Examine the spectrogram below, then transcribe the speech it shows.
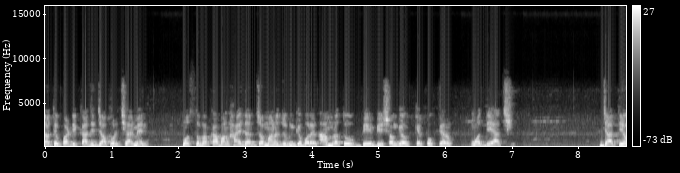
জাতীয় পার্টি কাজী জাফর চেয়ারম্যান মোস্তফা কামাল হায়দার জমানুজুবিনকে বলেন, আমরা তো বিএনপির সঙ্গে ঐক্যের প্রক্রিয়ার মধ্যে আছি। জাতীয়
